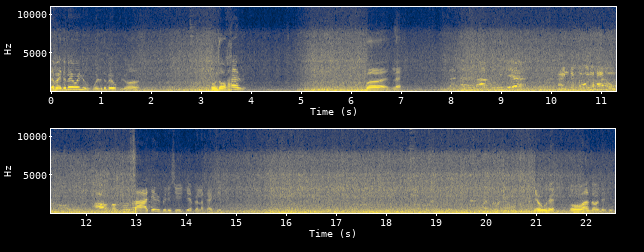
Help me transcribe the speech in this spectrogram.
દબાઈ દબાઈ ઓલું ઓલું દબાઈ ઉપલું, હા. હું તો હાલ. બસ, લે. સા એવી પીની સી કે પેલા સા એવું છે? તો વાંધો નહીં.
